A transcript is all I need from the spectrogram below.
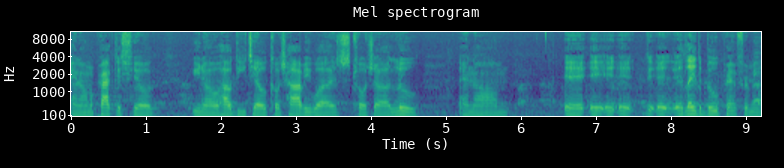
and on the practice field you know how detailed Coach Hobby was, Coach uh, Lou, and um, it, it, it, it, laid the blueprint for me.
